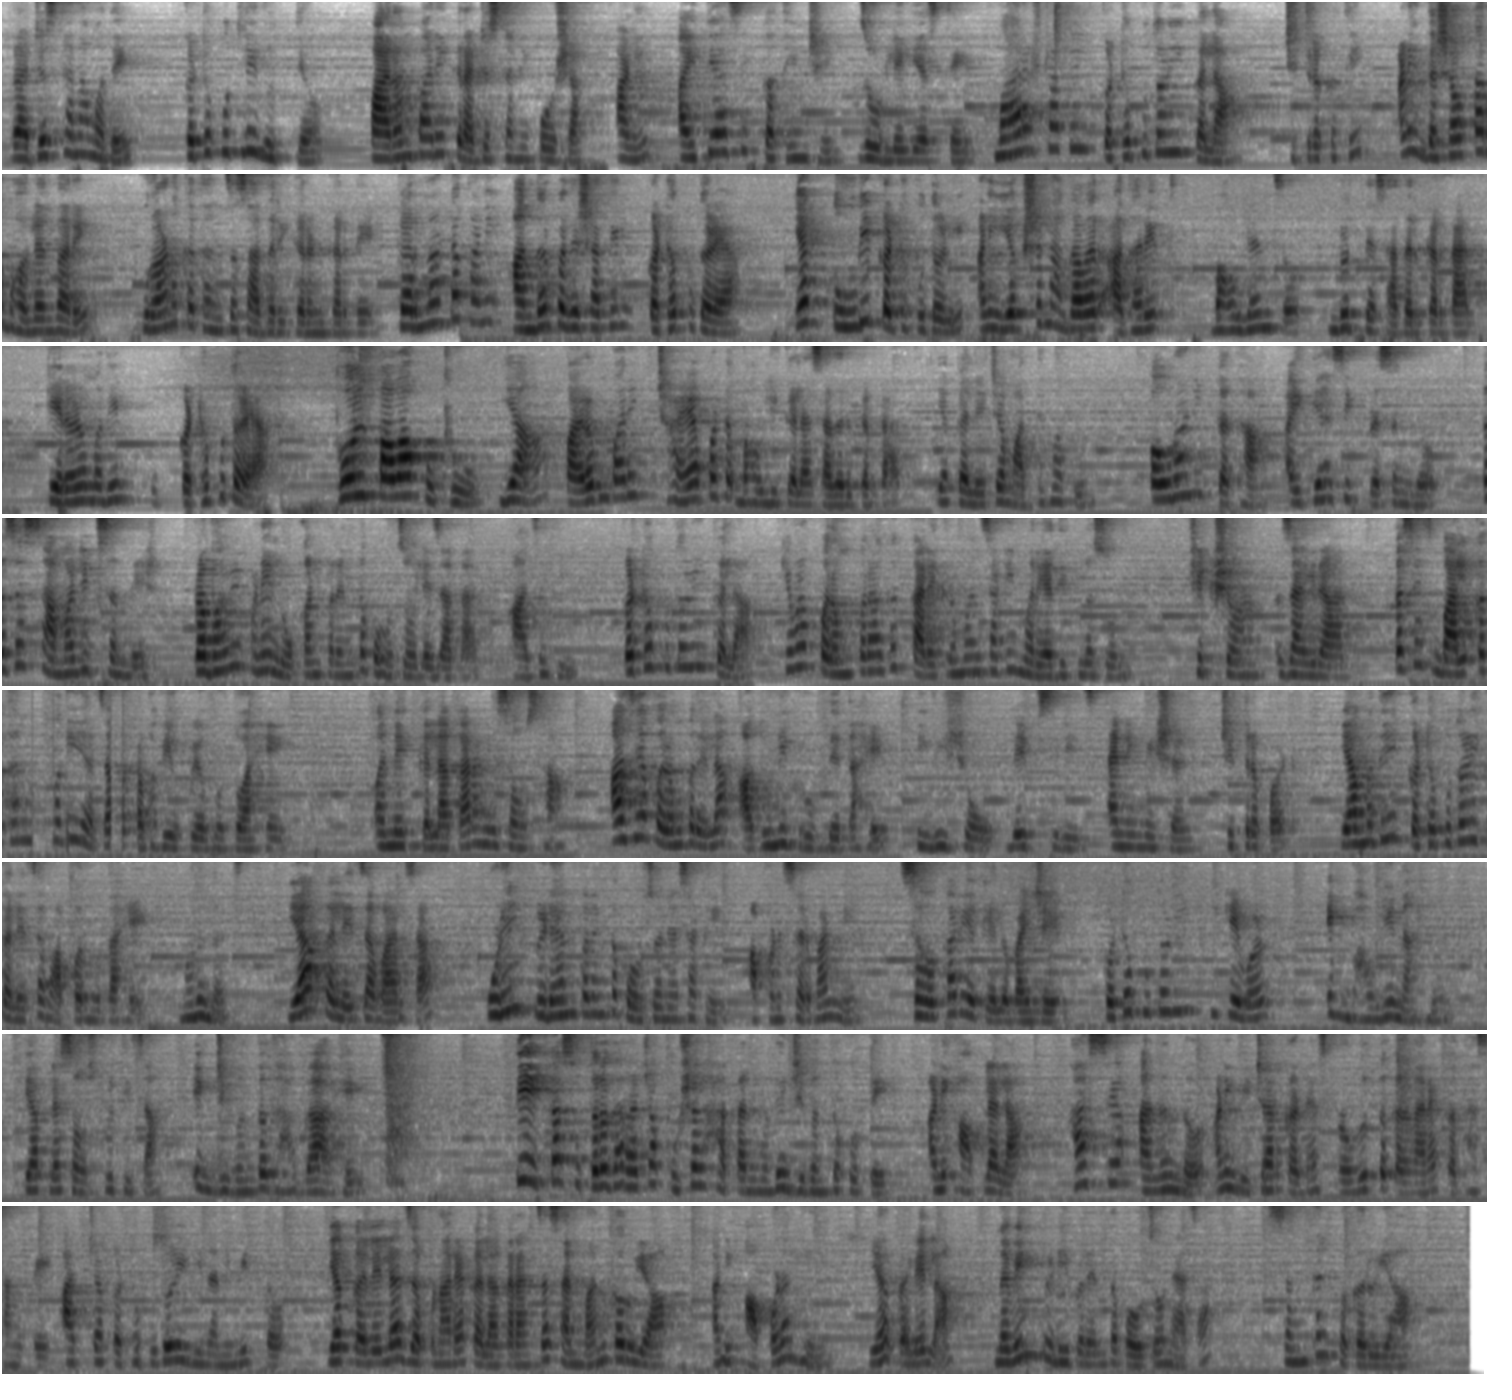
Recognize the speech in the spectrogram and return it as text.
राजस्थानामध्ये कठपुतली नृत्य पारंपरिक राजस्थानी पोशाख आणि ऐतिहासिक कथेंशी जोडलेली असते. महाराष्ट्रातील कठपुतळी कला चित्रकथी आणि दशावतार भावल्यांद्वारे पुराण कथांचं सादरीकरण करते. कर्नाटक आणि आंध्र प्रदेशातील कठपुतळ्या या तुंबी कठपुतळी आणि यक्षनागावर आधारित बाहुल्यांचं नृत्य सादर करतात. केरळमधील कठपुतळ्या थोलपावा कुथू या पारंपरिक छायापट बाहुली कला सादर करतात. या कलेच्या माध्यमातून पौराणिक कथा ऐतिहासिक प्रसंग तसंच सामाजिक संदेश प्रभावीपणे लोकांपर्यंत पोहोचवले जातात. आजही कठपुतळी कला केवळ परंपरागत कार्यक्रमांसाठी मर्यादित नसून शिक्षण जाहिरात तसेच बालकथांमध्ये याचा प्रभावी उपयोग होतो आहे. अनेक कलाकार आणि संस्था आज या परंपरेला आधुनिक रूप देत आहे. T V show web series animation चित्रपट यामध्ये कठपुतळी कलेचा वापर होत आहे. म्हणूनच या कलेचा वारसा पुढील पिढ्यांपर्यंत पोहोचवण्यासाठी आपण सर्वांनी सहकार्य केलं पाहिजे. कठपुतळी ही केवळ एक भावली नाही ती आपल्या संस्कृतीचा एक जिवंत धागा आहे. ती एका सूत्रधाराच्या कुशल हातांमध्ये जिवंत होते आणि आपल्याला हास्य आनंद आणि विचार करण्यास प्रवृत्त करणाऱ्या कथा सांगते. आजच्या कठपुतळी दिनानिमित्त या कलेला जपणाऱ्या कलाकारांचा सन्मान करूया आणि आपणही या कलेला नवीन पिढीपर्यंत पोहोचवण्याचा संकल्प करूया.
